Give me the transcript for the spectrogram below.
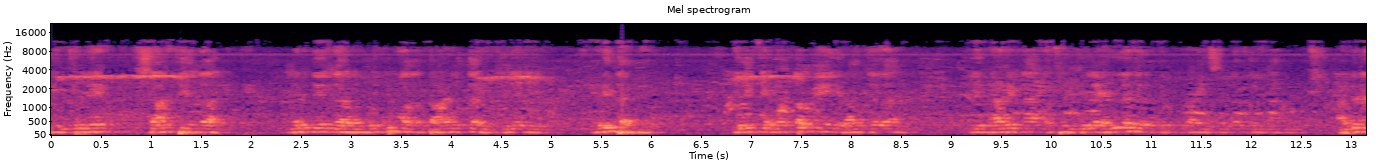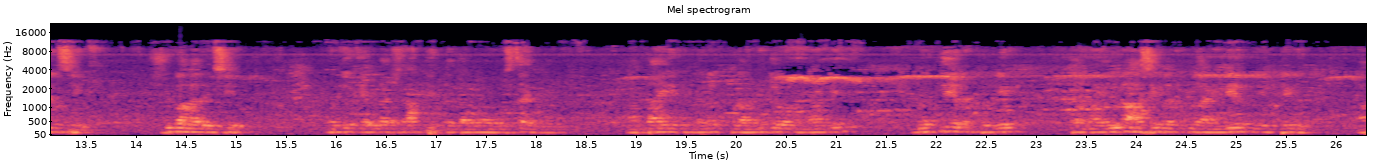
ಈ ಜಿಲ್ಲೆ ಶಾಂತಿಯಿಂದ, ನೆಮ್ಮದಿಯಿಂದ ಒಂದು ಉತ್ತಮವಾದಂಥ ಆಡಳಿತ ಈ ಜಿಲ್ಲೆಯಲ್ಲಿ ನಡೀತಾ ಇದೆ. ಇದಕ್ಕೆ ಮತ್ತೊಮ್ಮೆ ಈ ರಾಜ್ಯದ, ಈ ನಾಡಿನ ಮತ್ತು ಜಿಲ್ಲೆ ಎಲ್ಲ ಕೂಡ ಈ ಸಂದರ್ಭದಲ್ಲಿ ನಾನು ಅಭಿನಂದಿಸಿ, ಶುಭ ಹಾರೈಸಿ ಮುಂದಕ್ಕೆಲ್ಲ ಶಾಂತಿಯಿಂದ ತಾವು ವಹಿಸ್ತಾ ಇದ್ದೀವಿ ಆ ತಾಯಿ ನಿಮ್ಮೆಲ್ಲರೂ ಕೂಡ ಅನುಗ್ರಹವನ್ನು ಮಾಡಿ ವೃತ್ತಿಯನ್ನು ಕೊಡಿ ತಮ್ಮ ಎಲ್ಲ ಆಸೆಗಳನ್ನು ಕೂಡ ಈಡೇರಲಿ ಅಂತೇಳಿ ಆ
